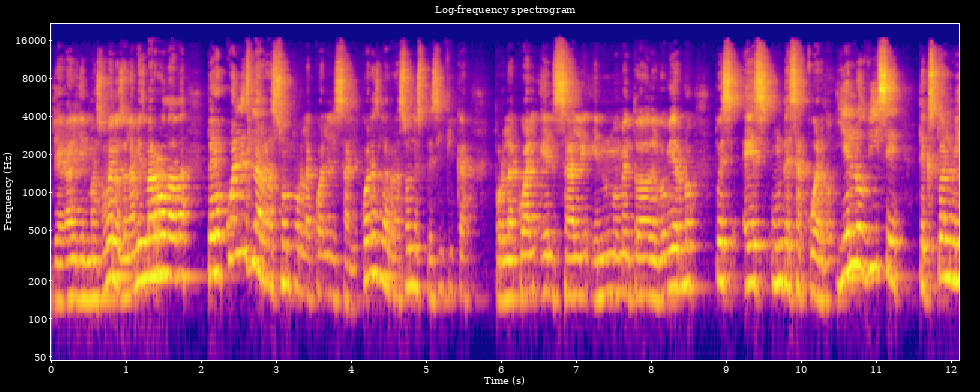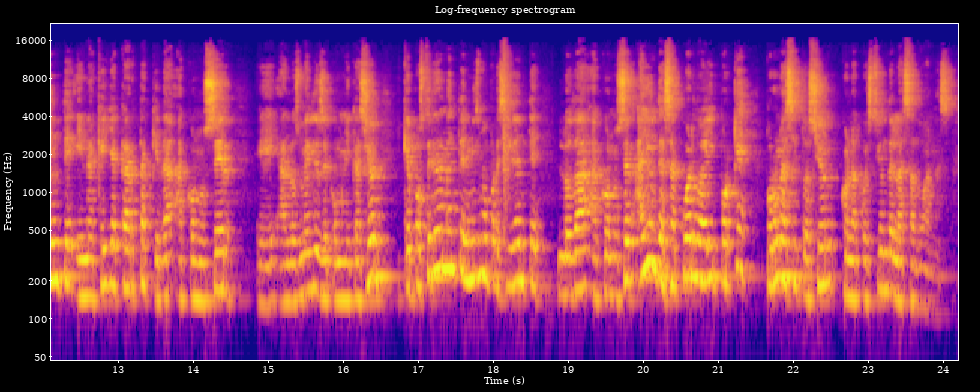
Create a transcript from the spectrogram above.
llega alguien más o menos de la misma rodada, pero ¿cuál es la razón por la cual él sale? ¿Cuál es la razón específica por la cual él sale en un momento dado del gobierno? Pues es un desacuerdo. Y él lo dice textualmente en aquella carta que da a conocer eh, a los medios de comunicación y que posteriormente el mismo presidente lo da a conocer. Hay un desacuerdo ahí, ¿por qué? Por una situación con la cuestión de las aduanas.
